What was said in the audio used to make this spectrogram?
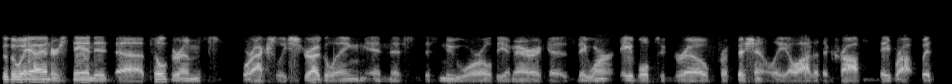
so the way I understand it, uh, Pilgrims were actually struggling in this this new world, the Americas. They weren't able to grow proficiently a lot of the crops they brought with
